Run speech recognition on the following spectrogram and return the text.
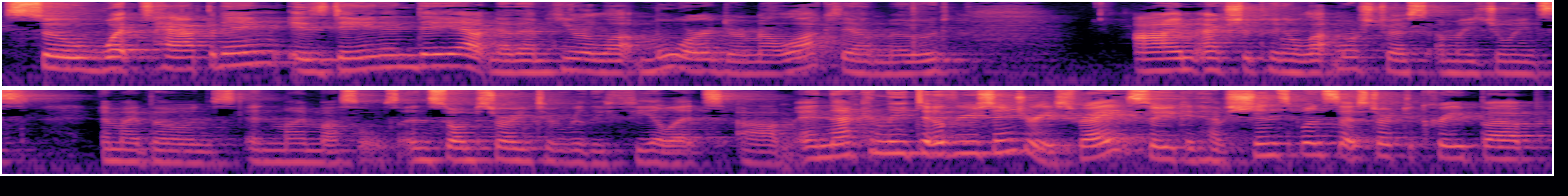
So what's happening is day in and day out, now that I'm here a lot more during my lockdown mode, I'm actually putting a lot more stress on my joints and my bones and my muscles. And so I'm starting to really feel it. Um, and that can lead to overuse injuries, right? So you can have shin splints that start to creep up.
